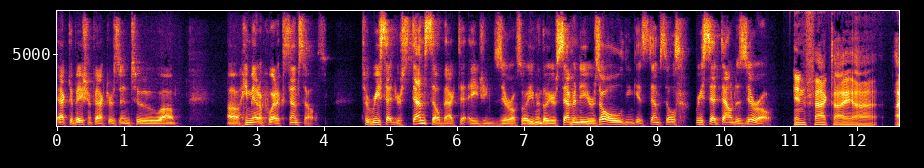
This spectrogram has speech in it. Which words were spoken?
activation factors into uh, uh, hematopoietic stem cells to reset your stem cell back to aging zero. So even though you're 70 years old, you can get stem cells reset down to zero. In fact, I uh, I,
